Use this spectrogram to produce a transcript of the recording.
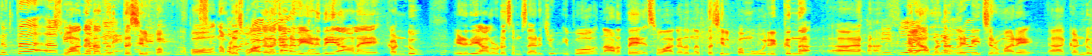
നൃത്ത സ്വാഗത വിരുന്നാണ് നൃത്ത ശില്പം അതെ, അതെ. അപ്പോ നമ്മൾ സ്വാഗത സ്വാഗതഗാനം എഴുതിയ ആളെ കണ്ടു. എഴുതിയ ആളോട് സംസാരിച്ചു. ഇപ്പോ നാളത്തെ സ്വാഗത നൃത്ത ശില്പം ഒരുക്കുന്ന കലാമണ്ഡലത്തിലെ ടീച്ചർമാരെ കണ്ടു.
